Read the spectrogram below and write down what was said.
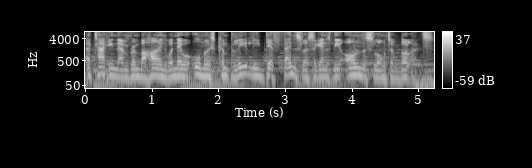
attacking them from behind when they were almost completely defenseless against the onslaught of bullets.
